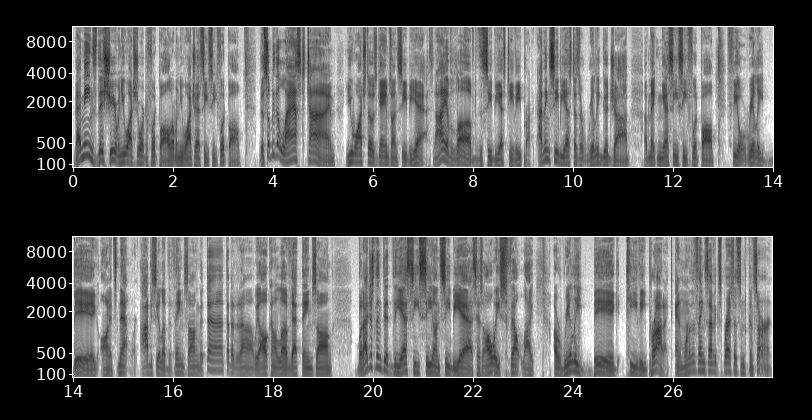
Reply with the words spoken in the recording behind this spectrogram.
That means this year, when you watch Georgia football or when you watch SEC football, this will be the last time you watch those games on CBS. And I have loved the CBS TV product. I think CBS does a really good job of making SEC football feel really big on its network. Obviously, I love the theme song, the da da da da. da. We all kind of love that theme song. But I just think that the SEC on CBS has always felt like a really big TV product. And one of the things I've expressed as some concern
